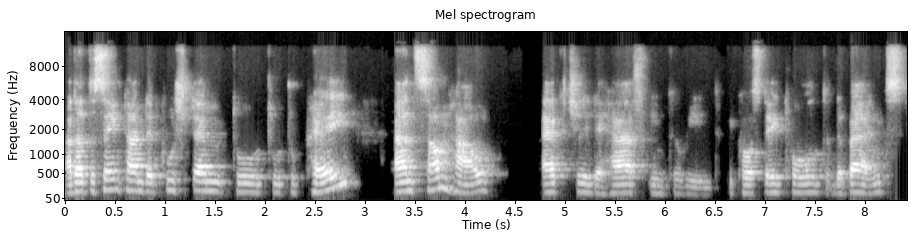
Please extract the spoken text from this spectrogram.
And at the same time, they push them to, to, to pay. And somehow, actually, they have intervened because they told the banks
